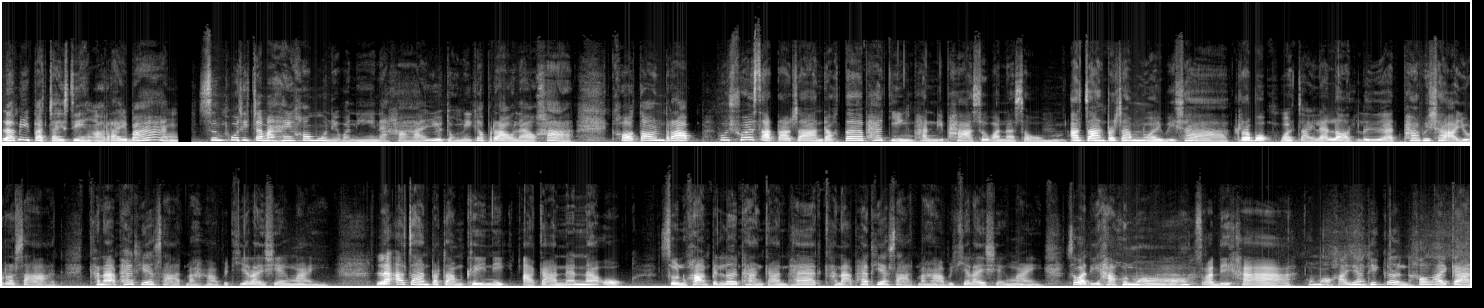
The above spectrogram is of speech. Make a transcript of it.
แล้วมีปัจจัยเสี่ยงอะไรบ้าง ซึ่งผู้ที่จะมาให้ข้อมูลในวันนี้นะคะ อยู่ตรงนี้กับเราแล้วค่ะ ขอต้อนรับผู้ช่วยศาสตราจารย์ ดร แพทย์หญิงพันนิพาสุวรรณสม อาจารย์ประจำหน่วยวิชา ระบบหัวใจและหลอดเลือด ภาควิชาอายุรศาสตร์ คณะแพทยศาสตร์ มหาวิทยาลัยเชียงใหม่ และอาจารย์ประจำคลินิก อาการแน่นหน้าอก ศูนย์ความเป็นเลิศทางการแพทย์ คณะแพทยศาสตร์มหาวิทยาลัยเชียงใหม่ สวัสดีค่ะ คุณหมอ สวัสดีค่ะ คุณหมอคะอย่างที่เกริ่นเข้ารายการ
